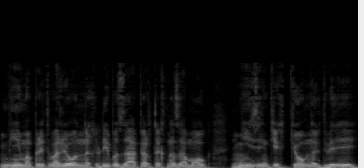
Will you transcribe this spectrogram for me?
мимо притворенных, либо запертых на замок низеньких темных дверей,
